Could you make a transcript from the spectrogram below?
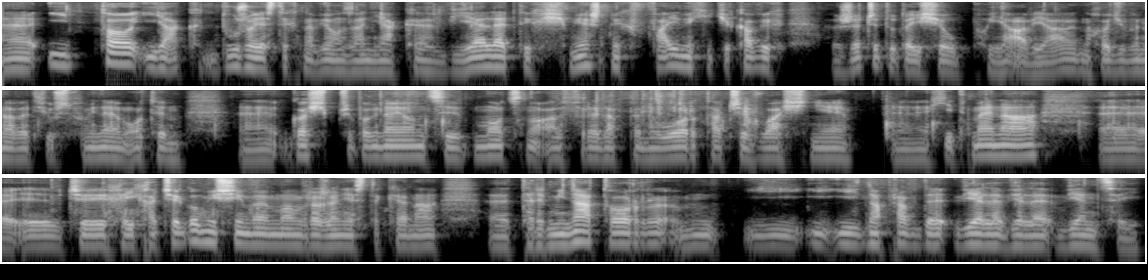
E, I to, jak dużo jest tych nawiązań, jak wiele tych śmiesznych, fajnych i ciekawych rzeczy tutaj się pojawia. No choćby nawet już wspominałem o tym, e, gość przypominający mocno Alfreda Pennywortha, czy właśnie e, Hitmana, czy Heihachiego Mishima, mam wrażenie, z Tekena, Terminator i, i, i naprawdę wiele, wiele więcej.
